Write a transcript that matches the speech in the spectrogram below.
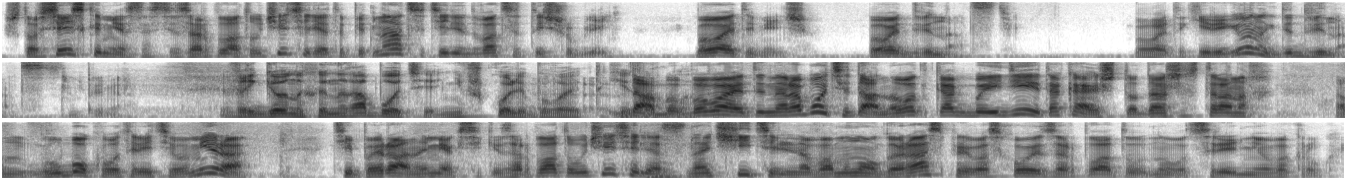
что в сельской местности зарплата учителя это 15 или 20 тысяч рублей. Бывает и меньше, бывает 12. Бывают такие регионы, где 12, например. В регионах и на работе, не в школе бывают такие Да, зарплаты. бывает и на работе, да, но вот как бы идея такая, что даже в странах там, глубокого третьего мира, типа Ирана и Мексики, зарплата учителя значительно во много раз превосходит зарплату, ну вот среднюю вокруг.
